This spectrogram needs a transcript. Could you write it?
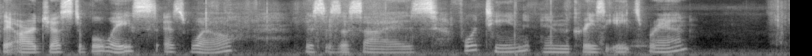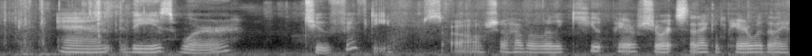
They are adjustable waist as well. This is a size 14 in the Crazy Eights brand. And these were 250 so she'll have a really cute pair of shorts that I can pair with a,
